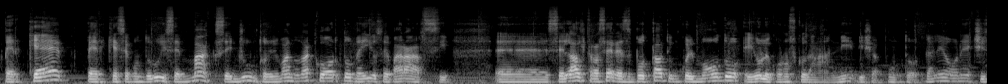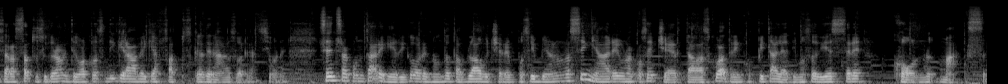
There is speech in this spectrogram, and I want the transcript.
Perché? Perché secondo lui se Max e Giunto non vanno d'accordo meglio separarsi. Eh, se l'altra sera è sbottato in quel modo, e io le conosco da anni, dice appunto Galeone, ci sarà stato sicuramente qualcosa di grave che ha fatto scatenare la sua reazione. Senza contare che il rigore non dato a Vlaovic era impossibile non assegnare, una cosa è certa, la squadra in Coppa Italia ha dimostrato di essere con Max.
